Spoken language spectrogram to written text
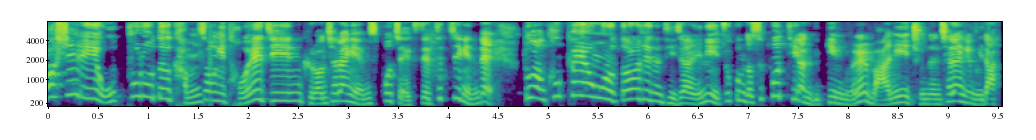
확실히 오프로드 감성이 더해진 그런 차량이 M 스포츠 X의 특징인데 또한 쿠페형으로 떨어지는 디자인이 조금 더 스포티한 느낌을 많이 주는 차량입니다.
